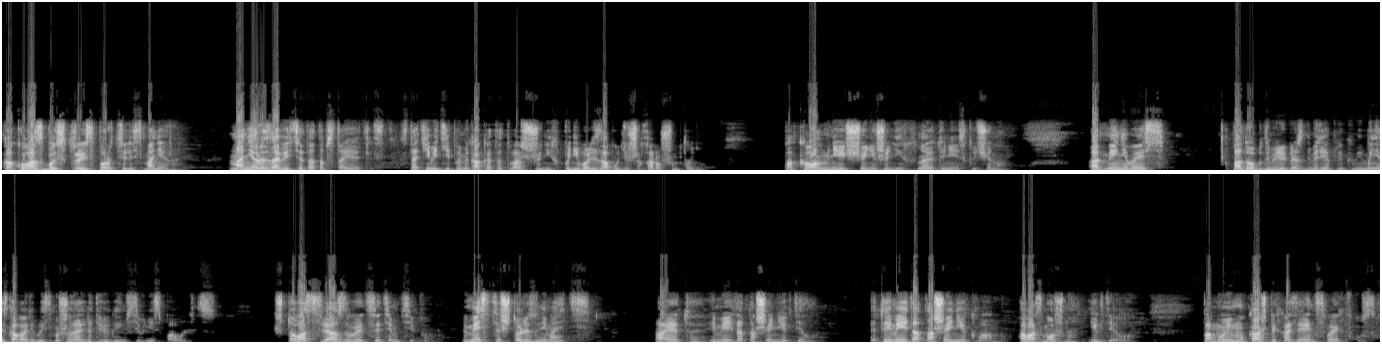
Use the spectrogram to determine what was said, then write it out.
Как у вас быстро испортились манеры. Манеры зависят от обстоятельств. С такими типами, как этот ваш жених, поневоле забудешь о хорошем тоне. Пока он мне еще не жених, но это не исключено. Обмениваясь подобными любезными репликами, мы, не сговариваясь, машинально двигаемся вниз по улице. Что вас связывает с этим типом? Вместе, что ли, занимаетесь? А это имеет отношение к делу? Это имеет отношение к вам, а возможно и к делу. По-моему, каждый хозяин своих вкусов.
